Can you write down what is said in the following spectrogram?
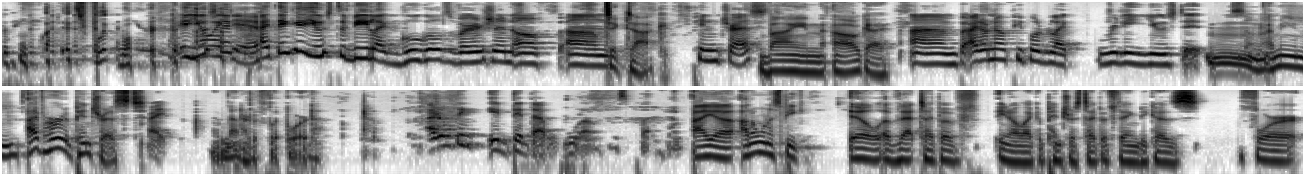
what is Flipboard? it used to, idea. I think it used to be like Google's version of um, TikTok. Pinterest. Vine. Oh, okay. Um, but I don't know if people like really used it. Mm. So I mean, I've heard of Pinterest. right. I've not heard of Flipboard. I don't think it did that well. This platform. I uh, I don't want to speak ill of that type of you know like a Pinterest type of thing because for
